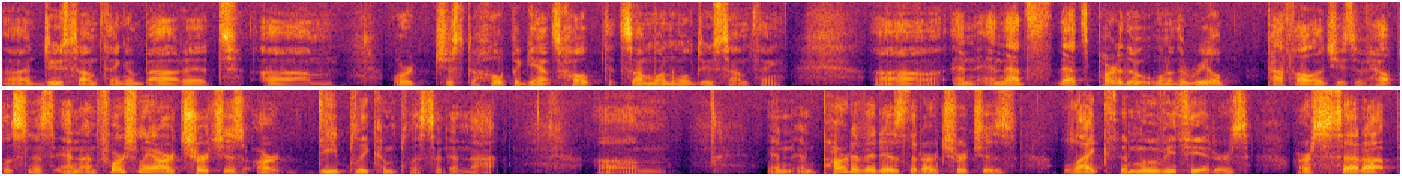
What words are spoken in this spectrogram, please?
uh, do something about it, um, or just to hope against hope that someone will do something. Uh, and and that's that's part of the one of the real pathologies of helplessness. And unfortunately, our churches are deeply complicit in that. Um, and and part of it is that our churches, like the movie theaters, are set up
